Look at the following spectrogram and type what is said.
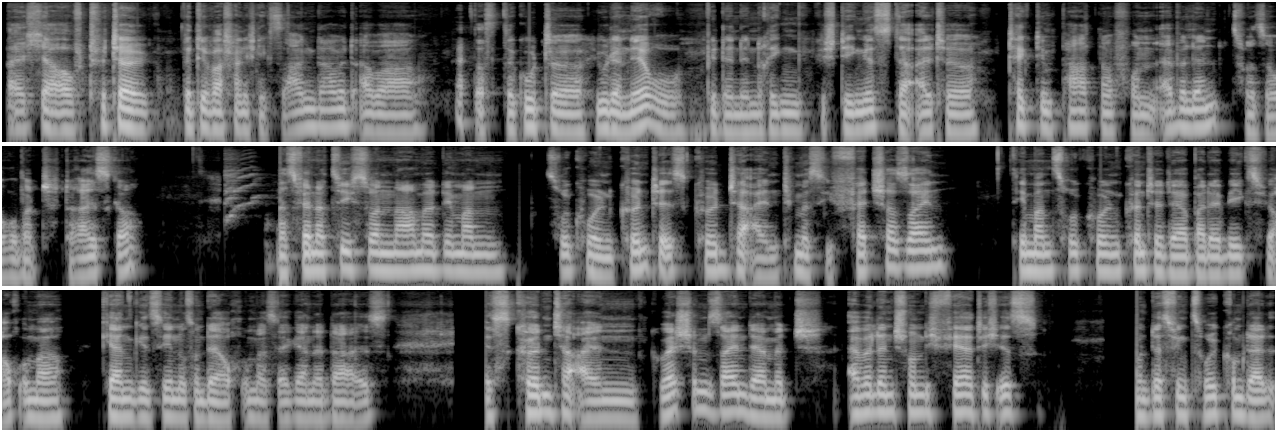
Da ich ja auf Twitter, wird dir wahrscheinlich nichts sagen, David, aber dass der gute Julian Nero wieder in den Ring gestiegen ist, der alte Tag-Team-Partner von Avalanche, also Robert Dreisker. Das wäre natürlich so ein Name, den man zurückholen könnte. Es könnte ein Timothy Thatcher sein, den man zurückholen könnte, der bei der WXW auch immer gern gesehen ist und der auch immer sehr gerne da ist. Es könnte ein Gresham sein, der mit Avalanche schon nicht fertig ist und deswegen zurückkommt der,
